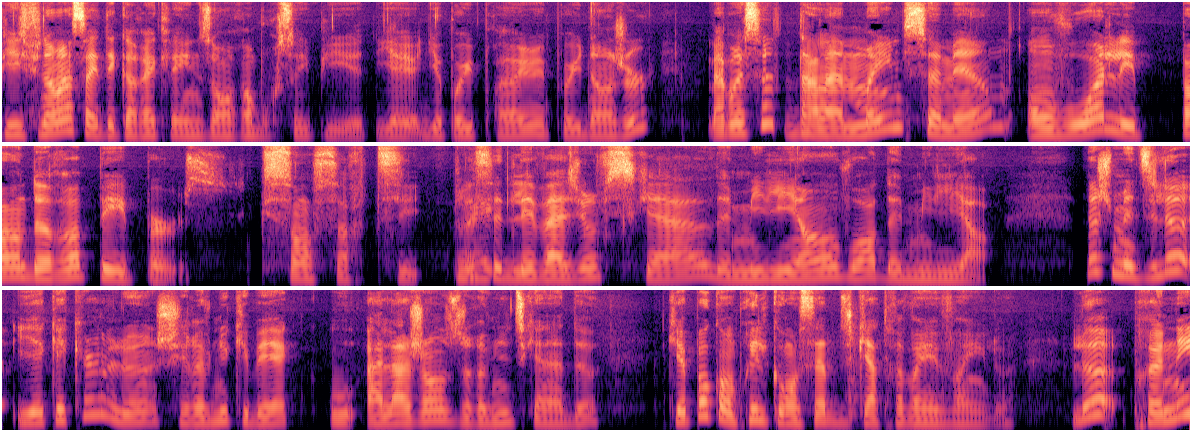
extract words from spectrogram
Puis finalement, ça a été correct. Là. Ils nous ont remboursé. Puis il n'y a, pas eu de problème, il n'y a pas eu d'enjeu. Mais après ça, dans la même semaine, on voit les Pandora Papers qui sont sortis. Là, Ouais. c'est de l'évasion fiscale de millions, voire de milliards. Là, je me dis, là, il y a quelqu'un là, chez Revenu Québec ou à l'Agence du revenu du Canada qui n'a pas compris le concept du 80-20. Là. Là, prenez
